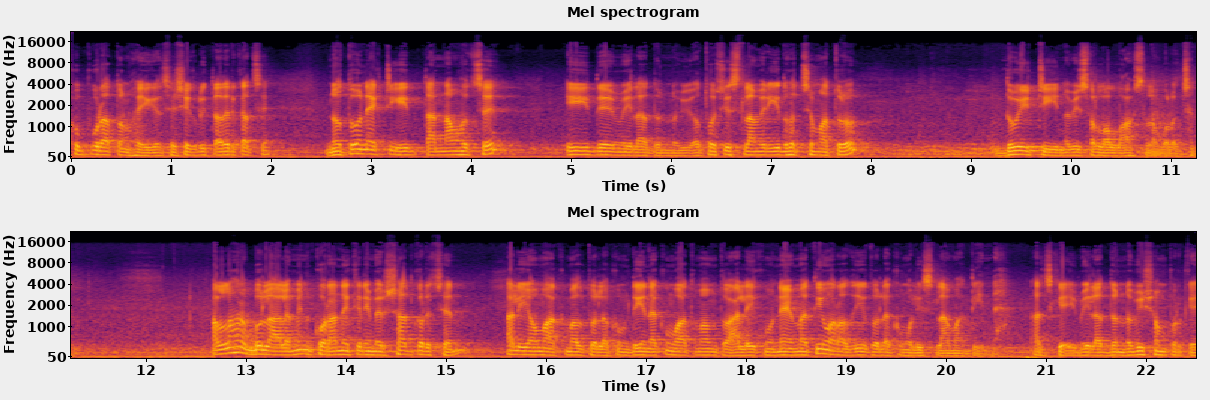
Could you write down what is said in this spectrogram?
খুব পুরাতন হয়ে গেছে সেগুলি তাদের কাছে। নতুন একটি ঈদ, তার নাম হচ্ছে ঈদ ঈদে মিলাদুন্নবী, অথচ ইসলামের ঈদ হচ্ছে মাত্র দুইটি, নবী সাল্লাহ সাল্লাম বলেছেন। আল্লাহ রব্বুল্লা আলমিন কোরআনে করিম এরশাদ করেছেন আলিয়ম আকমাল তুল্লাকুম দিন আকুম আতমাম তো আলাইকুম নেমাতি ও রাজিউতুল্লাকুমুল ইসলাম দিন। আজকে এই মিলাদুন্নবী সম্পর্কে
